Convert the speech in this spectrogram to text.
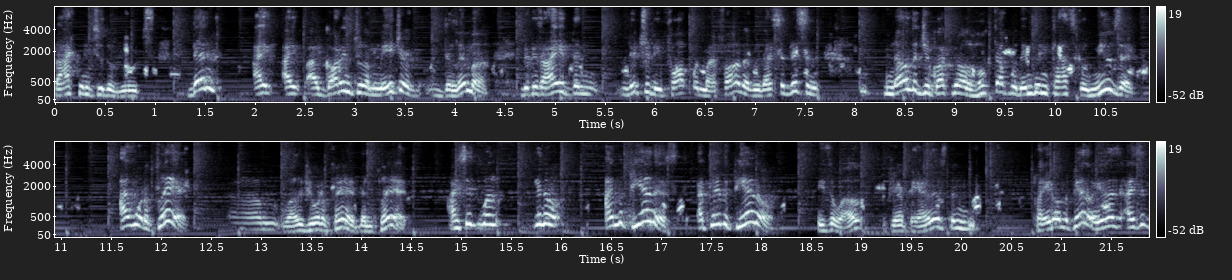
back into the roots. Then I, I, I, got into a major dilemma because I then literally fought with my father. Because I said, listen, now that you've got me all hooked up with Indian classical music, I want to play it. Um, well, if you want to play it, then play it. I said, well, you know, I'm a pianist. I play the piano. He said, well, if you're a pianist, then play it on the piano. I said,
